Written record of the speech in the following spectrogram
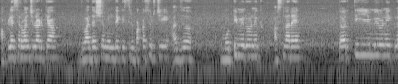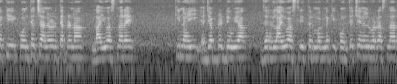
आपल्या सर्वांच्या लडक्या द्वादशम हिंदी केसरी बाकासूरची आज मोठी मिरवणूक असणार आहे. तर ती मिरवणूक नक्की कोणत्या चॅनलवरती आपल्याला लाईव्ह असणार आहे की नाही याची अपडेट देऊया. जर लाईव्ह असली तर मग नक्की कोणत्या चॅनलवर असणार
